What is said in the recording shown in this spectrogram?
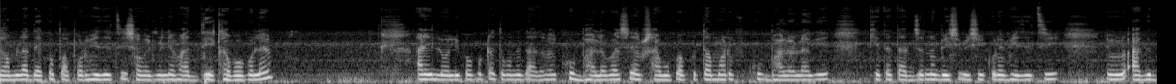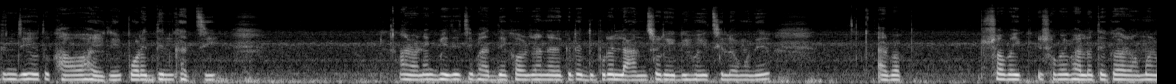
গামলা, দেখো, পাঁপড় ভেজেছি, সবাই মিলে ভাত দিয়ে খাব বলে। আর এই ললি পাঁপড়টা তোমাদের দাদাভাই খুব ভালোবাসে, আর সাবু পাঁপড়টা আমার খুব ভালো লাগে, খেতে তার জন্য বেশি বেশি করে ভেজেছি। এবার আগের দিন যেহেতু খাওয়া হয়নি, পরের দিন খাচ্ছি। আর অনেক ভেজেছি, ভাত দিয়ে খাওয়ার জন্য। আর এখানে দুপুরে লাঞ্চও রেডি হয়েছিল আমাদের। আর বাপ, সবাই সবাই ভালো থেকো। আর আমার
